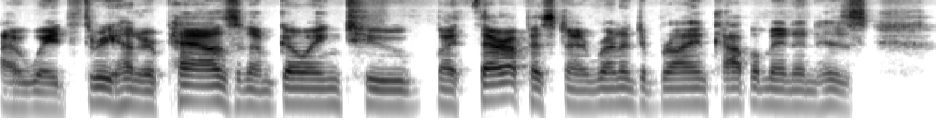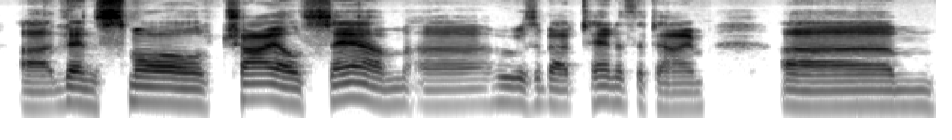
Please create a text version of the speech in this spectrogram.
I weighed 300 pounds and I'm going to my therapist and I run into Brian Koppelman and his uh, then small child, Sam, uh, who was about 10 at the time. Um,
